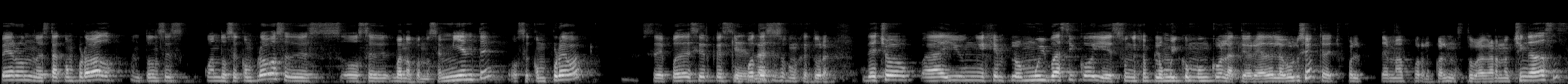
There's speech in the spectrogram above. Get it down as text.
pero no está comprobado. Entonces, cuando se comprueba se, des- o se- bueno, cuando se miente o se comprueba, se puede decir que es Que es hipótesis la- o conjetura. De hecho, hay un ejemplo muy básico y es un ejemplo muy común con la teoría de la evolución, que de hecho fue el tema por el cual me estuve agarrando chingadazos.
